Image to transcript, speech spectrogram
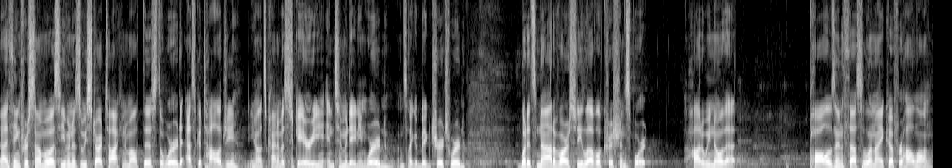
And I think for some of us, even as we start talking about this, the word eschatology, you know, it's kind of a scary, intimidating word. It's like a big church word. But it's not a varsity level Christian sport. How do we know that? Paul is in Thessalonica for how long?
